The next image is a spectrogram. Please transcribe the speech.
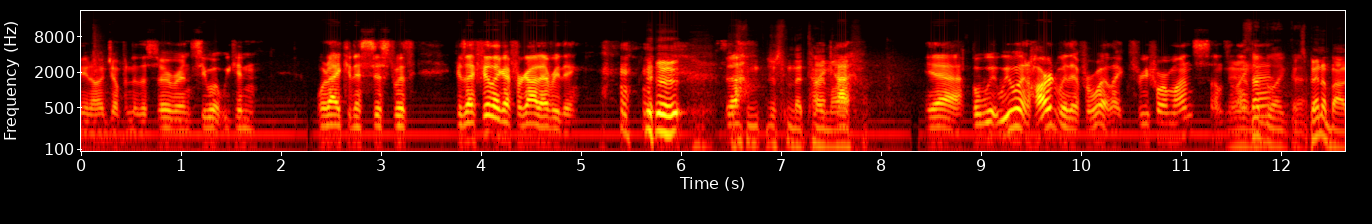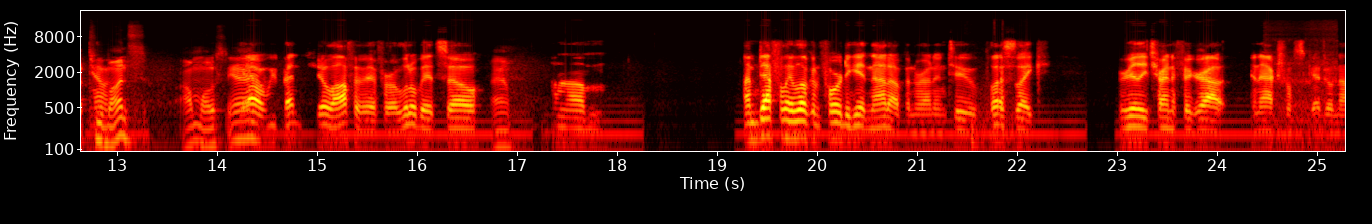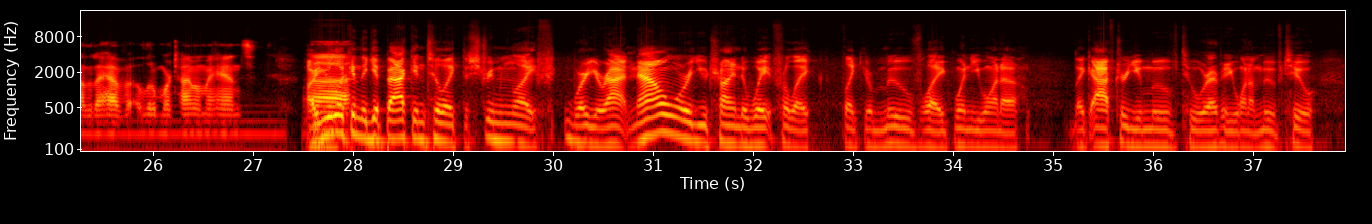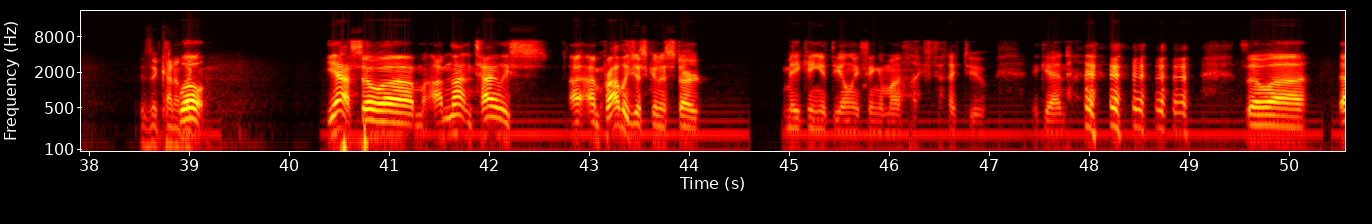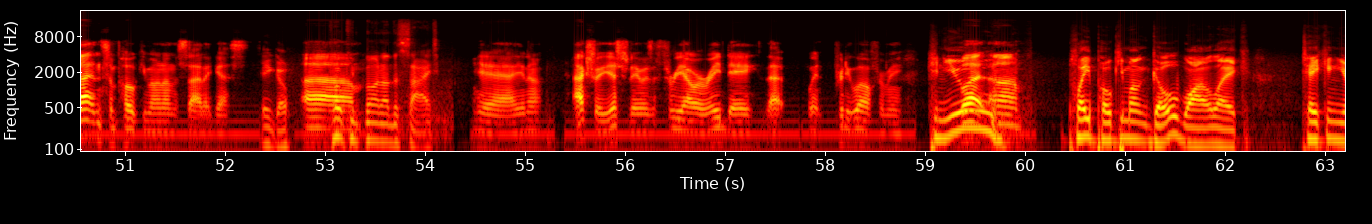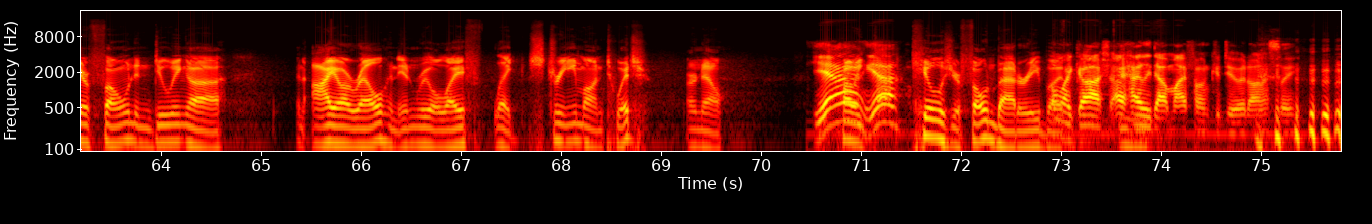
you know, jump into the server and see what we can, what I can assist with, because I feel like I forgot everything. So just, from, just from that time Like, ha- off. yeah, but we, we went hard with it for what, like three, four months, something Yeah. like Something that. like that. It's been about two Yeah. months. Almost. Yeah. yeah, we've been chill off of it for a little bit, so Yeah. um, I'm definitely looking forward to getting that up and running too. Plus, like, really trying to figure out an actual schedule now that I have a little more time on my hands. Are you Uh, looking to get back into like the streaming life where you're at now, or are you trying to wait for like like your move, like when you wanna, like after you move to wherever you wanna move to? Is it kind of Well, like Yeah, so um, I'm not entirely. s- I, I'm probably just gonna start making it the only thing in my life that I do again. so uh, that and some Pokemon on the side, I guess. there you go? Um, Pokemon on the side. yeah, you know. Actually, yesterday was a three-hour raid day. That went pretty well for me. Can you But um, play Pokemon Go while like taking your phone and doing a an IRL and in real life like stream on Twitch, or no? yeah, probably- yeah. Kills your phone battery, but Oh my gosh, I highly doubt my phone could do it. Honestly.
